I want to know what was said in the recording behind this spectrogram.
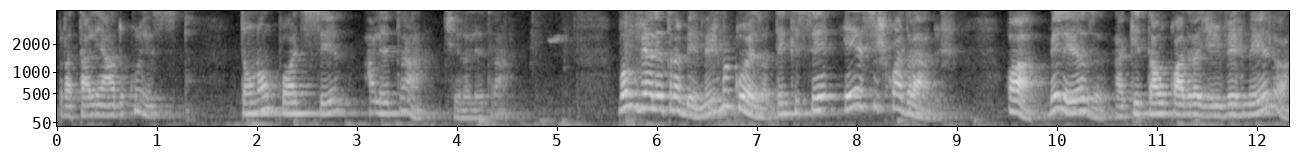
para estar tá alinhado com esse. Então não pode ser a letra A. Tira a letra A. Vamos ver a letra B, mesma coisa, tem que ser esses quadrados. Ó, beleza, aqui está o quadradinho vermelho, ó,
